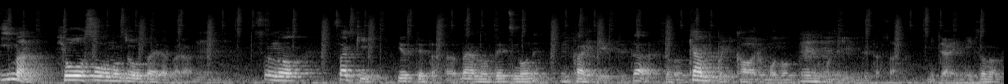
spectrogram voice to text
今の表層の状態だから、うそのさっき言ってたさあの別のねうん。回で言ってたそのキャンプに変わるものっていうので言ってたさ、みたいにその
